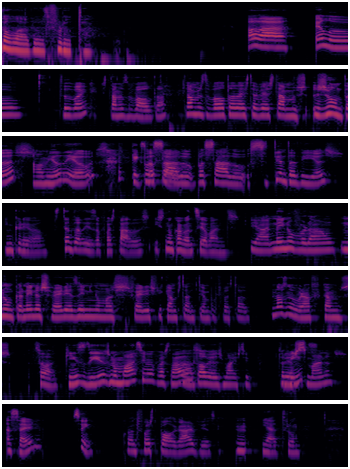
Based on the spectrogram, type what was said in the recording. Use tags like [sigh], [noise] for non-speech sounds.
Salada de fruta. Olá, Hello! Tudo bem? estamos de volta. Estamos de volta, desta vez estamos juntas. Oh meu Deus, o que é que se passou? Passado, passado 70 dias, Incrível, 70 dias afastados, isto nunca aconteceu antes. yeah, nem no verão, nunca, nem nas férias, em nenhumas férias ficámos tanto tempo afastados. Nós no verão ficamos, sei lá, 15 dias no máximo Não, afastados. talvez mais, tipo 3 20? semanas. A sério? Sim, quando foste para o Algarve, assim. Hum, yeah, true.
